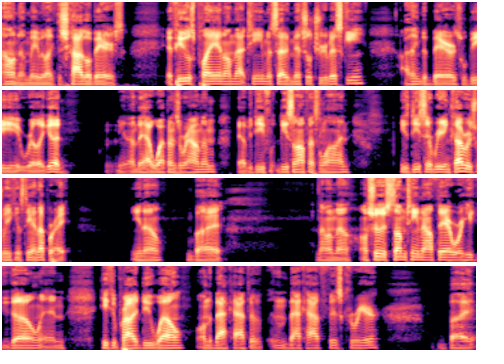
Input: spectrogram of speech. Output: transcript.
I don't know, maybe like the Chicago Bears? If he was playing on that team instead of Mitchell Trubisky, I think the Bears will be really good. You know, they have weapons around them. They have a def- decent offensive line. He's decent reading coverage when he can stand upright. You know, but I don't know. I'm sure there's some team out there where he could go and he could probably do well on the back half of in the back half of his career. But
